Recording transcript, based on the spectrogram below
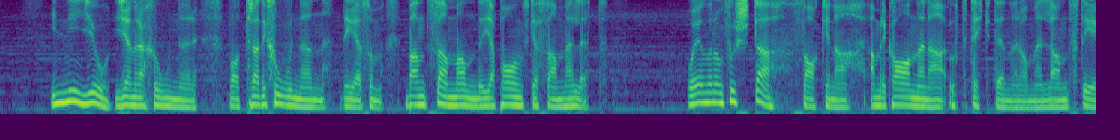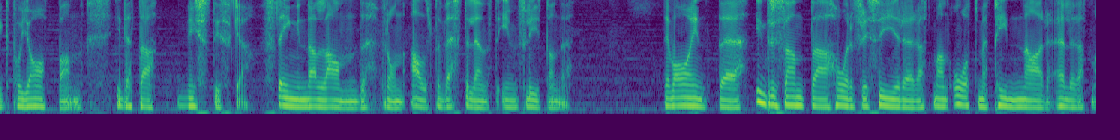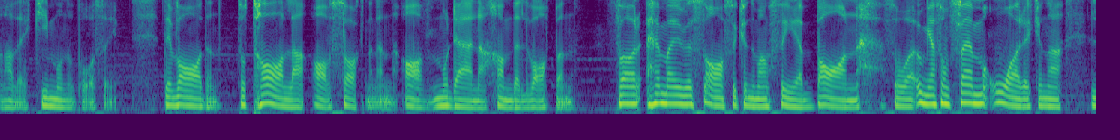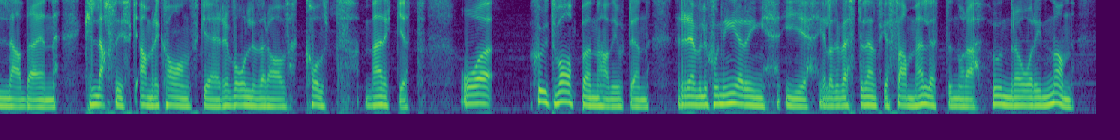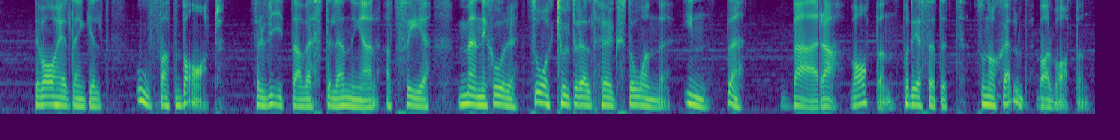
I nio generationer var traditionen det som band samman det japanska samhället. Och en av de första sakerna amerikanerna upptäckte när de landsteg på Japan i detta mystiska, stängda land från allt västerländskt inflytande det var inte intressanta hårfrisyrer, att man åt med pinnar eller att man hade kimono på sig. Det var den totala avsaknaden av moderna handeldvapen. För hemma i USA så kunde man se barn så unga som fem år kunna ladda en klassisk amerikansk eh, revolver av Colt-märket. Och skjutvapen hade gjort en revolutionering i hela det västerländska samhället några hundra år innan. Det var helt enkelt ofattbart för vita västerlänningar att se människor så kulturellt högstående inte bära vapen på det sättet som de själv bar vapen.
